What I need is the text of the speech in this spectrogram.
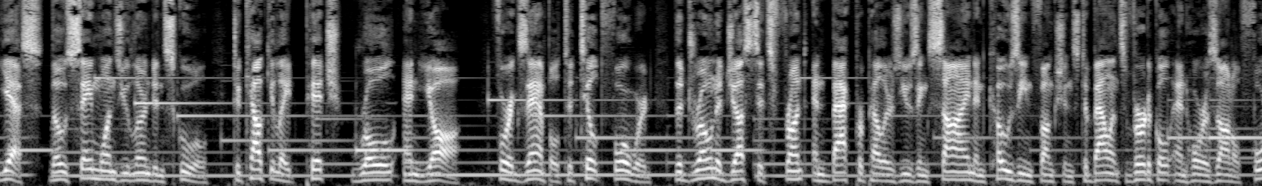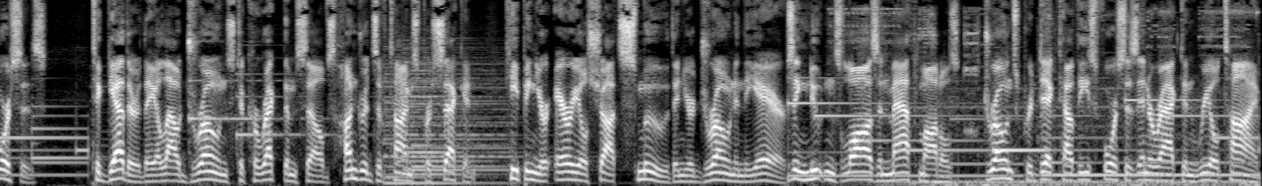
yes, those same ones you learned in school, to calculate pitch, roll, and yaw. For example, to tilt forward, the drone adjusts its front and back propellers using sine and cosine functions to balance vertical and horizontal forces. Together they allow drones to correct themselves hundreds of times per second, keeping your aerial shots smooth and your drone in the air. Using Newton's laws and math models, drones predict how these forces interact in real time.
